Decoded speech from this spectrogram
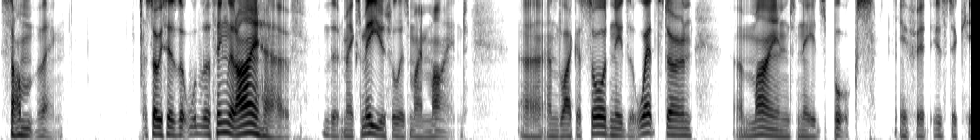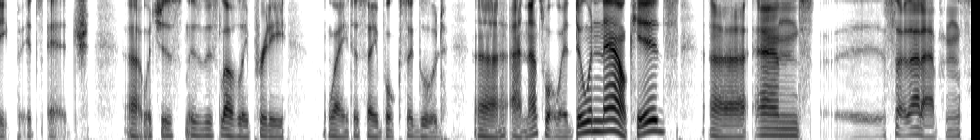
something. So he says that the thing that I have that makes me useful is my mind. Uh, and like a sword needs a whetstone, a mind needs books if it is to keep its edge. Uh, which is, is this lovely, pretty way to say books are good. Uh, and that's what we're doing now, kids. Uh, and uh, so that happens.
